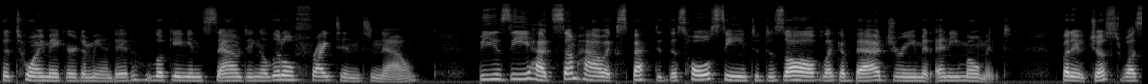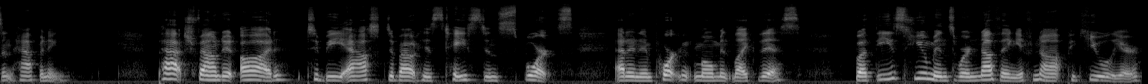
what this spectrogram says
The toy maker demanded, looking and sounding a little frightened now. BZ had somehow expected this whole scene to dissolve like a bad dream at any moment, but it just wasn't happening. Patch found it odd to be asked about his taste in sports at an important moment like this, but these humans were nothing if not peculiar.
